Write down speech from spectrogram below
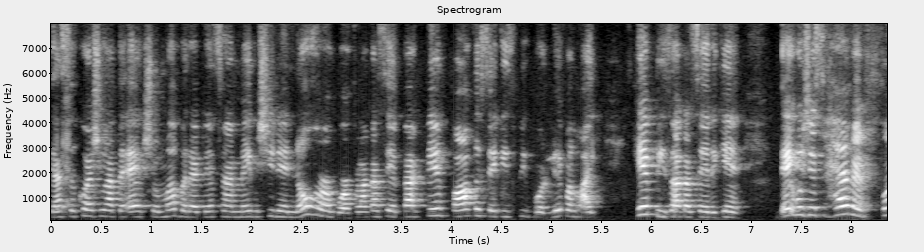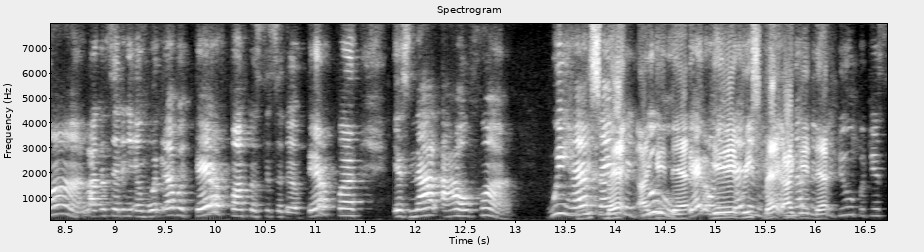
That's the question you have to ask your mother. At that time, maybe she didn't know her worth. Like I said back then, father said these people were living like hippies. Like I said again, they were just having fun. Like I said again, and whatever their fun consisted of, their fun is not our fun. We have Respect, things to I do. get that. They don't, Yeah, they respect, have I get that. To do, but just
